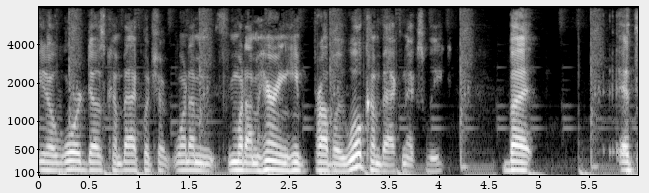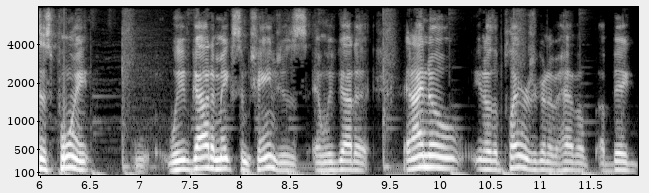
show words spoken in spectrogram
you know Ward does come back, which what I'm from what I'm hearing, he probably will come back next week. But at this point, we've got to make some changes, and we've got to. And I know you know the players are going to have a, a big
